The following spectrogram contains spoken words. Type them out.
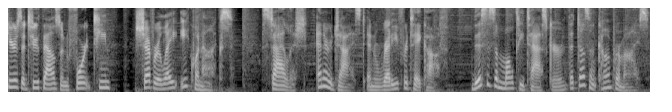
Here's a 2014 Chevrolet Equinox. Stylish, energized, and ready for takeoff. This is a multitasker that doesn't compromise.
